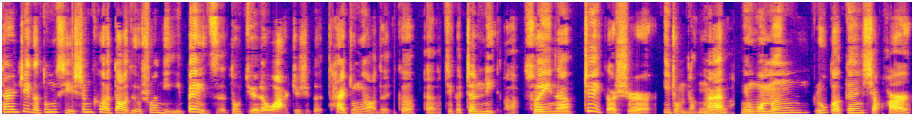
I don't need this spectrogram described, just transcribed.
但是这个东西深刻到，就是说你一辈子都觉得哇，这是个太重要的一个呃这个真理了。所以呢，这个是一种能耐了。我们如果跟小孩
